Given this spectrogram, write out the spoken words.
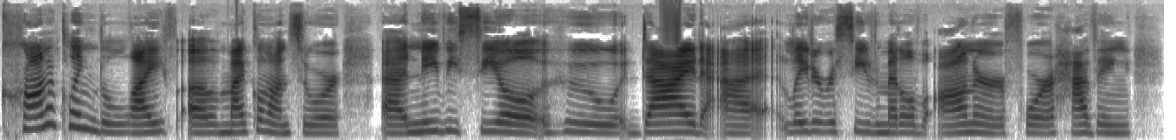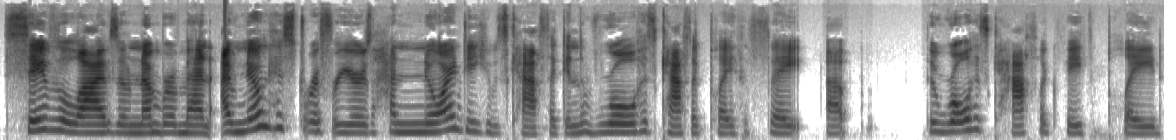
chronicling the life of Michael Monsoor, a Navy SEAL who died, uh, later received Medal of Honor for having saved the lives of a number of men. I've known his story for years. I had no idea he was Catholic and the role his Catholic faith, uh, the role his Catholic faith played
